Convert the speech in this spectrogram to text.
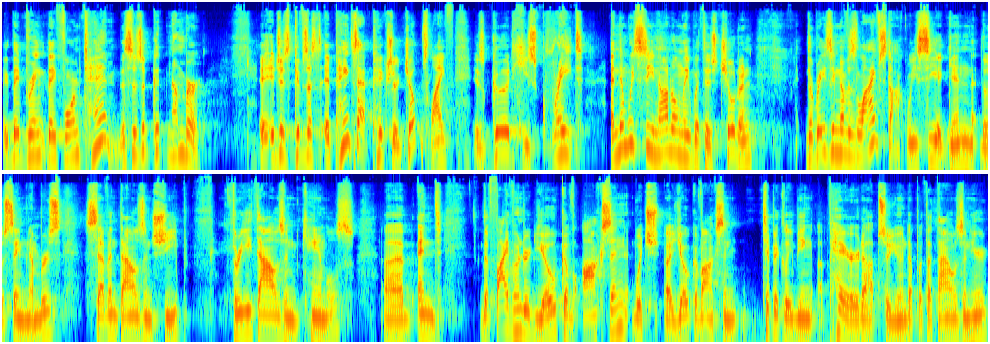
they bring, they form 10. This is a good number. It, it just gives us, it paints that picture. Job's life is good. He's great. And then we see not only with his children, the raising of his livestock. We see again those same numbers 7,000 sheep, 3,000 camels. Uh, and the 500 yoke of oxen, which a yoke of oxen typically being paired up, so you end up with a thousand here.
